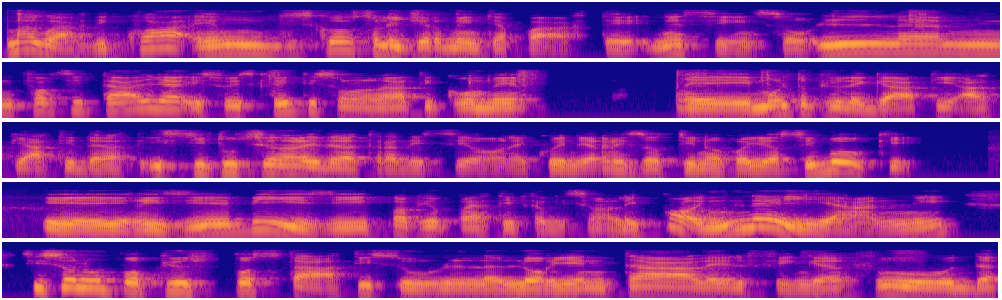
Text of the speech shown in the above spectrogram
Ma guardi, qua è un discorso leggermente a parte, nel senso, il, ehm, Forza Italia, i suoi iscritti sono nati come eh, molto più legati a piatti della- istituzionali della tradizione, quindi il risottino con gli ossibuchi, i risi e bisi, proprio piatti tradizionali. Poi negli anni si sono un po' più spostati sull'orientale, il finger food,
